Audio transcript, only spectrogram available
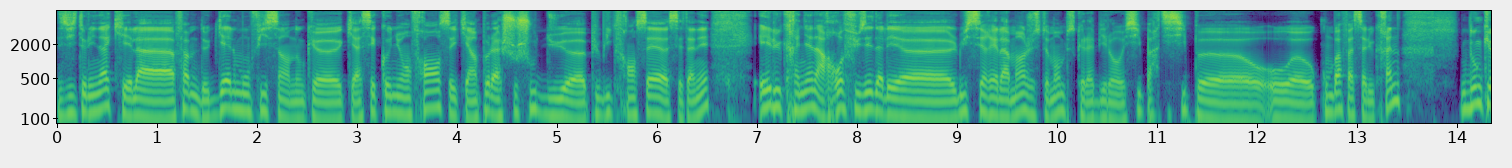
Svitolina, qui est la femme de Gaël Monfils, hein, donc euh, qui est assez connue en France et qui est un peu la chouchoute du euh, public français euh, cette année. Et l'Ukrainienne a refusé d'aller euh, lui serrer la main justement puisque la Biélorussie participe euh, au, au combat face à l'Ukraine. Donc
